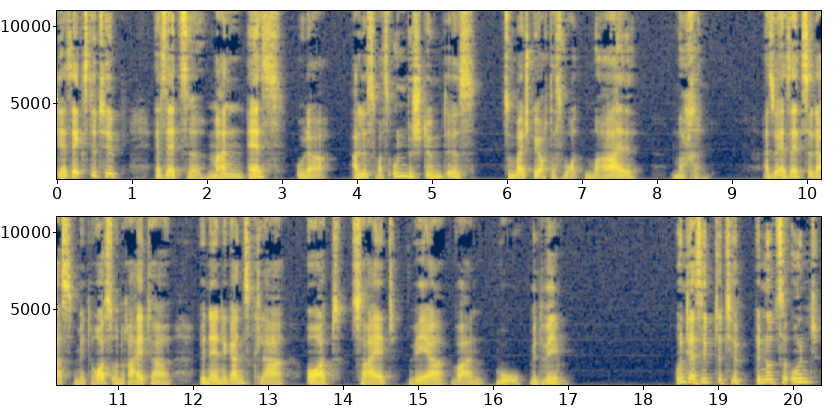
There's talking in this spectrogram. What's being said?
Der sechste Tipp, ersetze Mann, es oder alles, was unbestimmt ist, zum Beispiel auch das Wort mal machen. Also ersetze das mit Ross und Reiter, benenne ganz klar Ort, Zeit, wer, wann, wo, mit wem. Und der siebte Tipp, benutze und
